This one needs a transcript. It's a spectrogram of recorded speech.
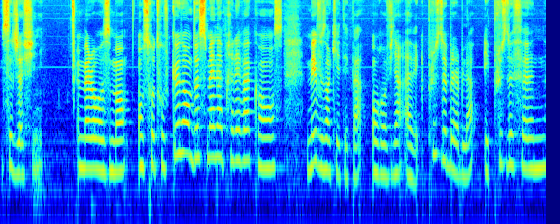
c'est déjà fini. Malheureusement, on se retrouve que dans deux semaines après les vacances. Mais vous inquiétez pas, on revient avec plus de blabla et plus de fun.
